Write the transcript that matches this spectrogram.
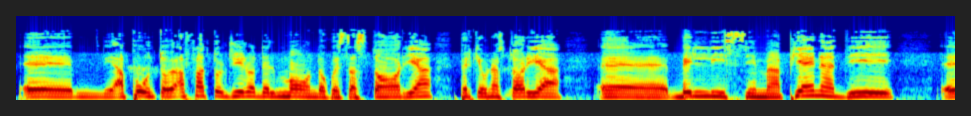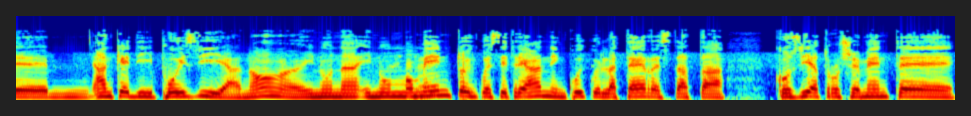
ehm, appunto ha fatto il giro del mondo questa storia perché è una storia eh, bellissima, piena di eh, anche di poesia, no? in, un, in, un, momento in questi tre anni in cui quella terra è stata così atrocemente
